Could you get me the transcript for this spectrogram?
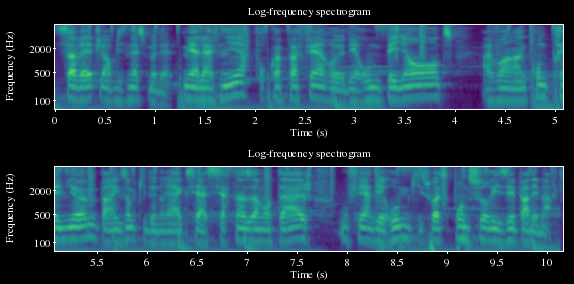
ça va être leur business model. Mais à l'avenir, pourquoi pas faire euh, des rooms payantes, avoir un compte premium par exemple qui donnerait accès à certains avantages, ou faire des rooms qui soient sponsorisés par des marques.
